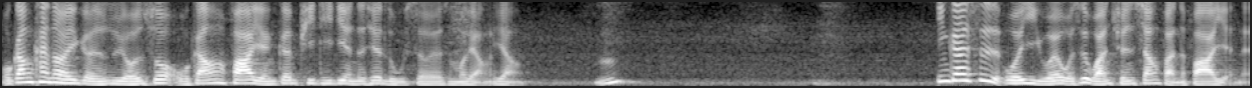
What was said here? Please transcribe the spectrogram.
我刚看到一个人，有人说我刚刚发言跟 PTT 的那些鲁蛇有什么两样？嗯，应该是我以为我是完全相反的发言呢。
